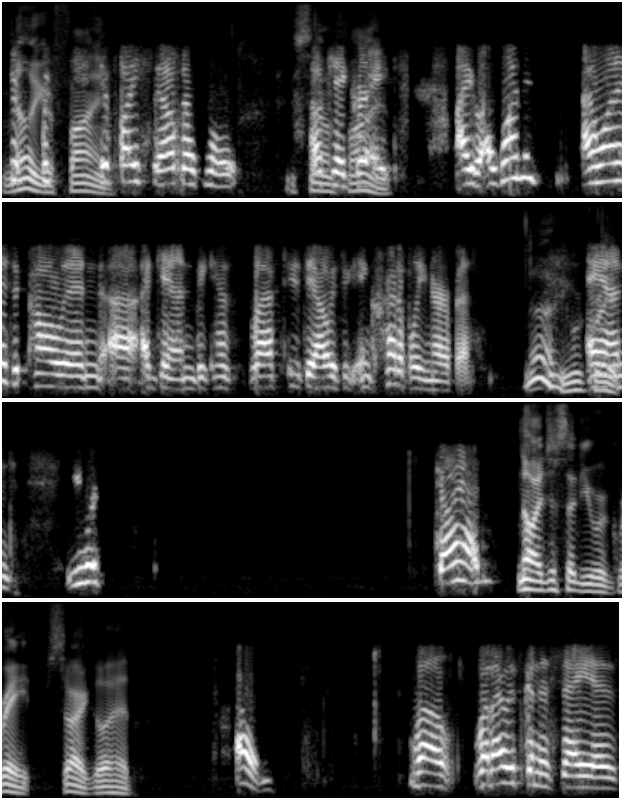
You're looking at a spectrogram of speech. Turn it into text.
No, you're fine. if I sound okay. You sound okay, fine. great. I, I wanted I wanted to call in uh, again because last Tuesday I was incredibly nervous, No, you were great. and you were. Go ahead. no, I just said you were great. Sorry, go ahead. Oh, well, what I was going to say is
